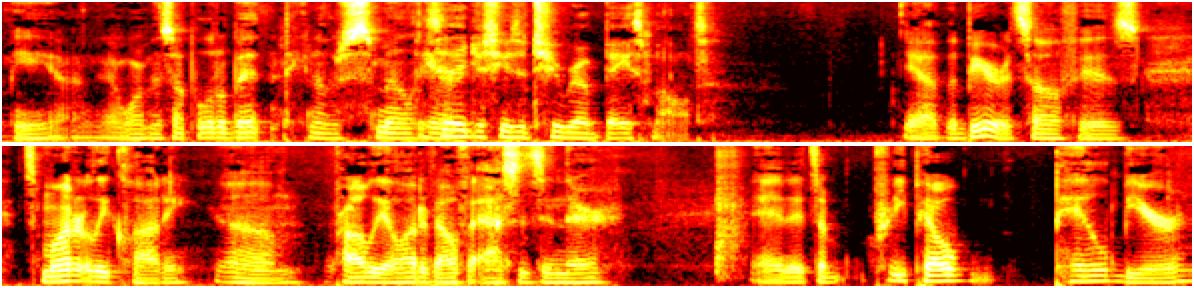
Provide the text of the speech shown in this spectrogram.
Let me. Uh, I'm gonna warm this up a little bit. Take another smell They here. say they just use a two row base malt. Yeah, the beer itself is it's moderately cloudy. Um, probably a lot of alpha acids in there, and it's a pretty pale pale beer.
